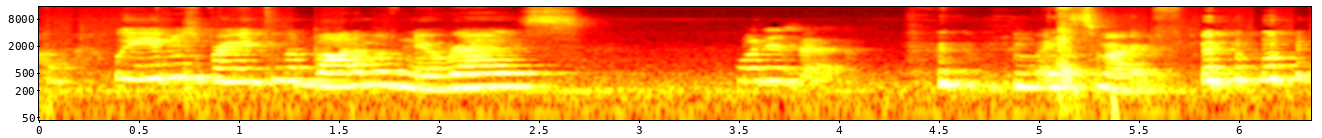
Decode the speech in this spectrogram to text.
Ah! Will you just bring it to the bottom of New Res? What is it? My smartphone.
